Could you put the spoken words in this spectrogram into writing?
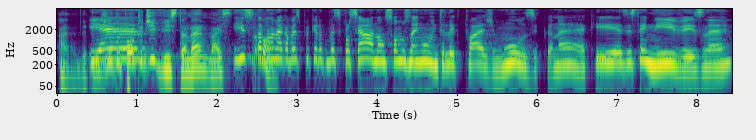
Ah, depende E é- do ponto de vista, né? Mas Isso tá tava bom. na minha cabeça porque no começo você falou assim: ah, não somos nenhum intelectuais de música, né? É que existem níveis, né?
